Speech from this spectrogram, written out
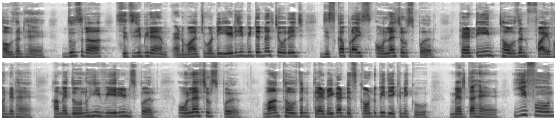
थाउज़ेंड है। दूसरा six G B RAM and one twenty eight G B internal storage जिसका प्राइस ऑनलाइन स्टोर्स पर थर्टीन थाउज़ेंड फाइव हंड्रेड है। हमें दोनों ही वेरिएंट्स पर ऑनलाइन स्टोर्स पर वन थाउज़ेंड क्रेडिट का डिस्काउंट भी देखने को मिलता है। ये फ़ोन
